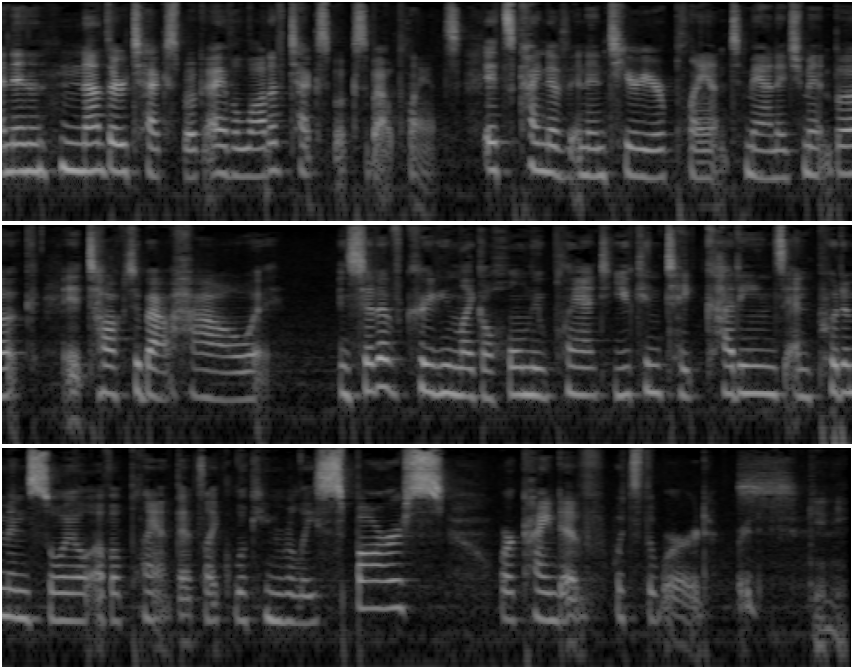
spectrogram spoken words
and in another textbook, I have a lot of textbooks about plants. It's kind of an interior plant management book. It talked about how instead of creating like a whole new plant, you can take cuttings and put them in soil of a plant that's like looking really sparse or kind of what's the word? Skinny.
